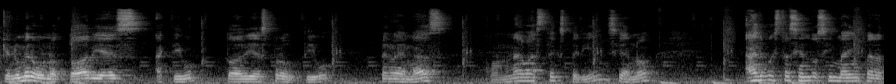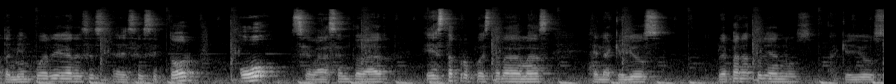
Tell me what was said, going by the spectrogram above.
que número uno todavía es activo, todavía es productivo, pero además con una vasta experiencia, ¿no? Algo está haciendo C-Mind para también poder llegar a ese, a ese sector o se va a centrar esta propuesta nada más en aquellos preparatorianos, aquellos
